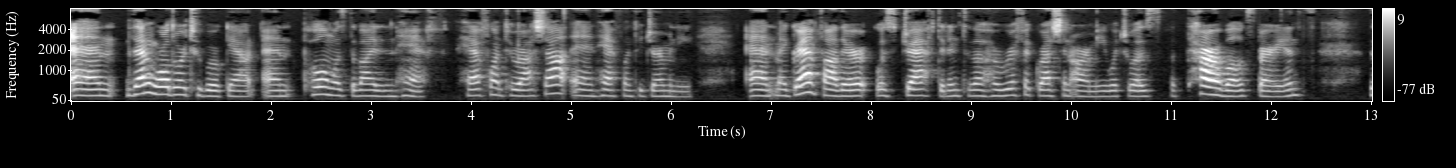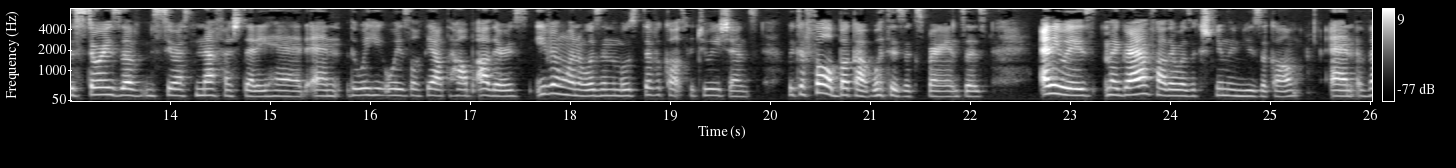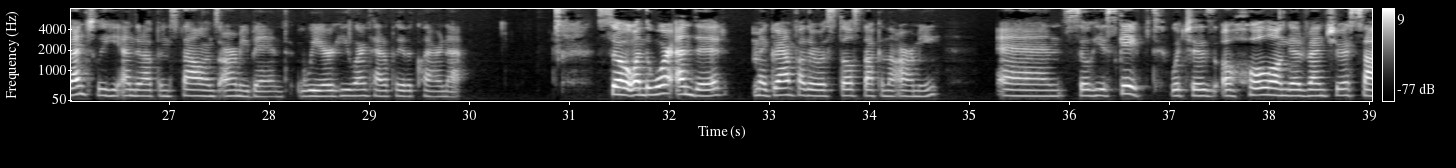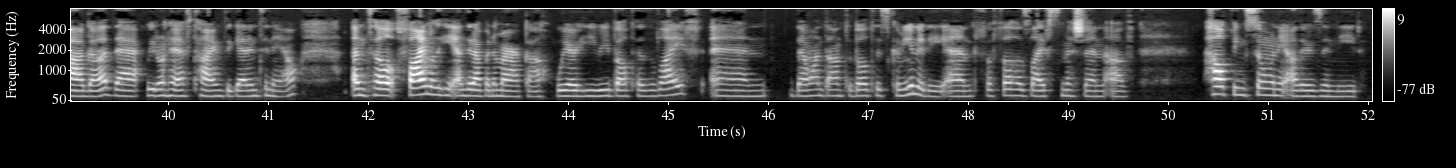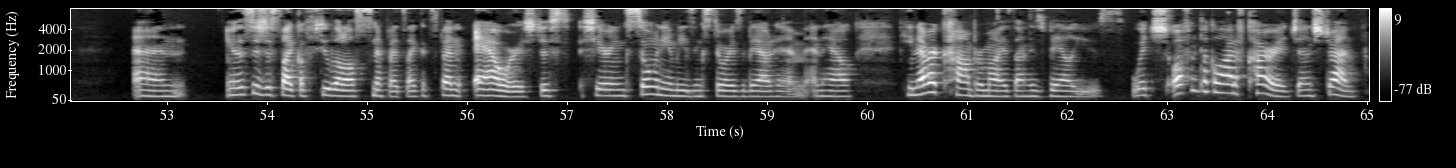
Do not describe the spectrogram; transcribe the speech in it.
And then World War II broke out, and Poland was divided in half half went to Russia and half went to Germany. And my grandfather was drafted into the horrific Russian army, which was a terrible experience. The stories of Mesiras Nefesh that he had, and the way he always looked out to help others, even when it was in the most difficult situations. We could fill a book up with his experiences. Anyways, my grandfather was extremely musical, and eventually he ended up in Stalin's army band, where he learned how to play the clarinet. So when the war ended, my grandfather was still stuck in the army, and so he escaped, which is a whole long adventurous saga that we don't have time to get into now. Until finally he ended up in America, where he rebuilt his life and then went on to build his community and fulfill his life's mission of helping so many others in need. And you know, this is just like a few little snippets. I could spend hours just sharing so many amazing stories about him and how he never compromised on his values, which often took a lot of courage and strength.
